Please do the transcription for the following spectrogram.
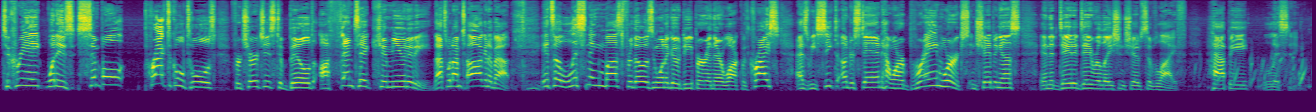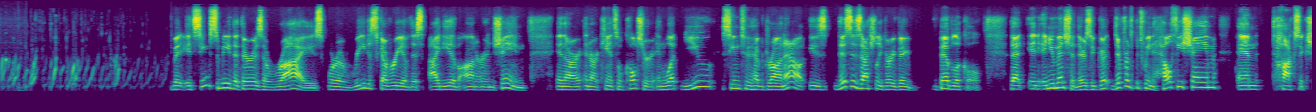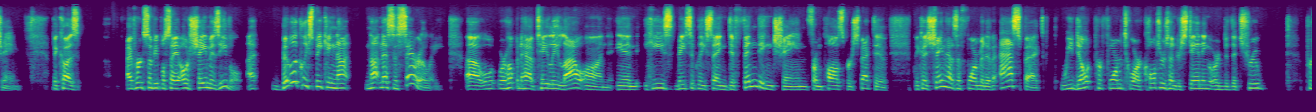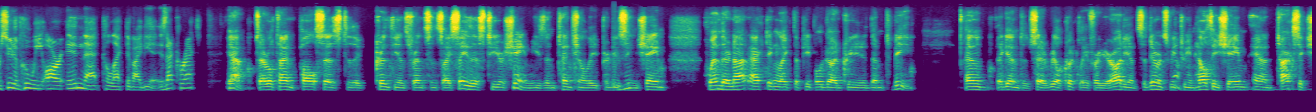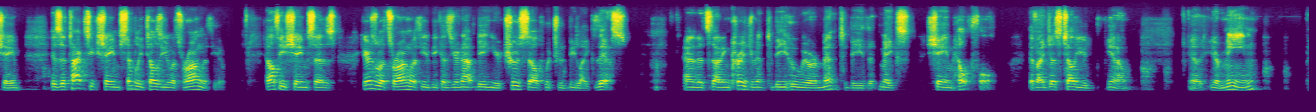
to create what is simple, practical tools for churches to build authentic community. That's what I'm talking about. It's a listening must for those who want to go deeper in their walk with Christ as we seek to understand how our brain works in shaping us in the day to day relationships of life. Happy listening but it seems to me that there is a rise or a rediscovery of this idea of honor and shame in our in our cancel culture. And what you seem to have drawn out is this is actually very very biblical that and, and you mentioned there's a good difference between healthy shame and toxic shame. Because i've heard some people say oh shame is evil. I, biblically speaking not not necessarily. Uh, we're hoping to have Te-Li Lau on, and he's basically saying defending shame from Paul's perspective, because shame has a formative aspect. We don't perform to our culture's understanding or to the true pursuit of who we are in that collective idea. Is that correct? Yeah, several times Paul says to the Corinthians, for instance, I say this to your shame. He's intentionally producing mm-hmm. shame when they're not acting like the people God created them to be. And again, to say it real quickly for your audience, the difference between healthy shame and toxic shame is that toxic shame simply tells you what's wrong with you. Healthy shame says, here's what's wrong with you because you're not being your true self, which would be like this. And it's that encouragement to be who we were meant to be that makes shame helpful. If I just tell you, you know, you're mean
